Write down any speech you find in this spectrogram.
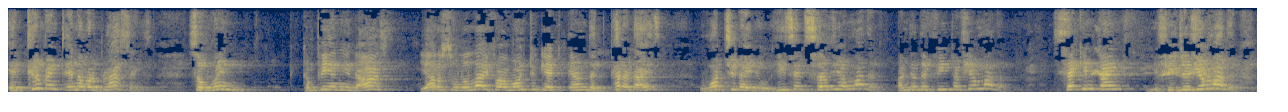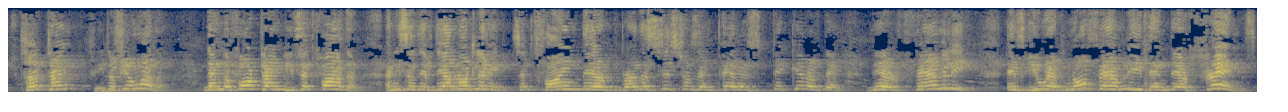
Increment in our blessings. So when companion asked, Ya Rasulullah, if I want to get in the paradise, what should I do? He said, serve your mother under the feet of your mother. Second time, feet of your mother. Third time, feet of your mother. Then the fourth time he said, Father. And he said, if they are not living, said, find their brothers, sisters, and parents, take care of them. Their family. If you have no family, then their friends.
